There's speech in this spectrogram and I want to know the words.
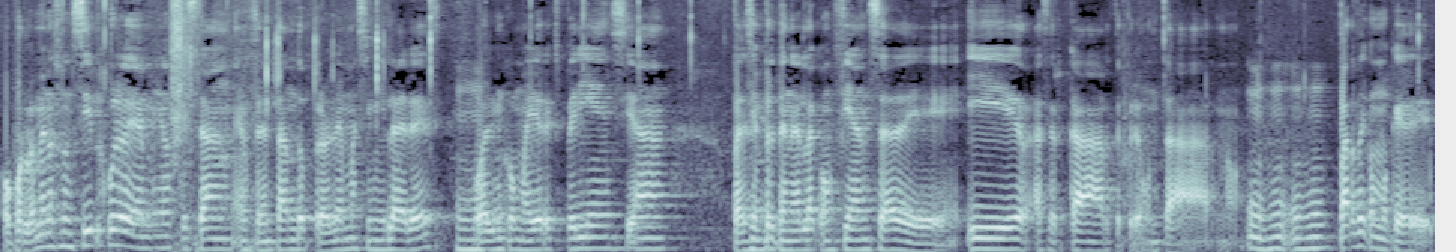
o por lo menos un círculo de amigos que están enfrentando problemas similares, o alguien con mayor experiencia, para siempre tener la confianza de ir, acercarte, preguntar, ¿no? Parte como que de-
